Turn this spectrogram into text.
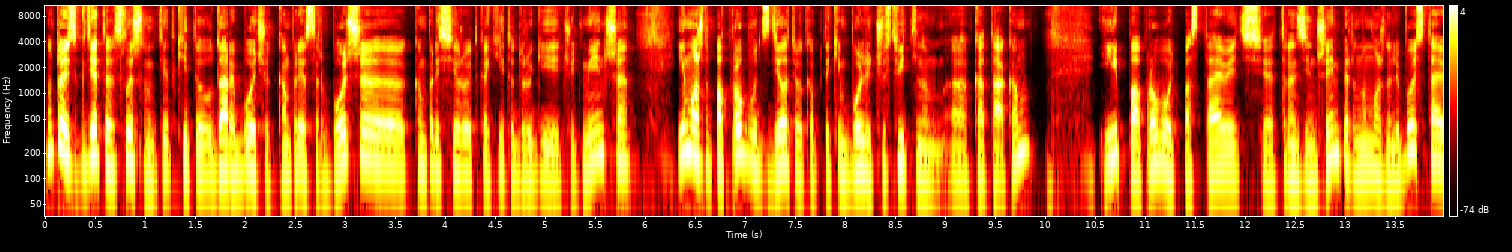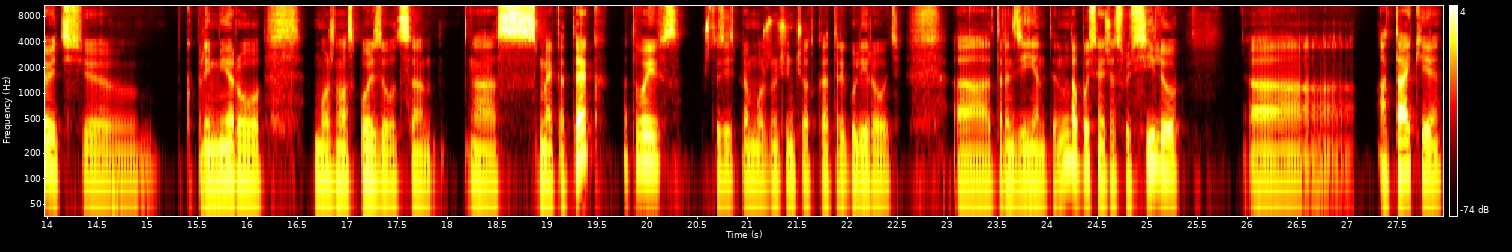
Ну, то есть где-то слышно, где-то какие-то удары бочек компрессор больше компрессирует, какие-то другие чуть меньше. И можно попробовать сделать его как таким более чувствительным э, к атакам. И попробовать поставить транзин шемпер. Ну, можно любой ставить. Э, к примеру, можно воспользоваться э, Smack Attack от Waves, что здесь прям можно очень четко отрегулировать э, транзиенты. Ну, допустим, я сейчас усилю э, атаки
